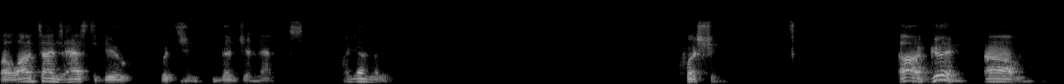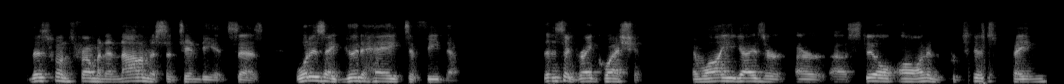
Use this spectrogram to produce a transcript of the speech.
but a lot of times it has to do with the genetics. I got another question. Uh, good. Um, this one's from an anonymous attendee. It says, What is a good hay to feed them? This is a great question. And while you guys are, are uh, still on and participating,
